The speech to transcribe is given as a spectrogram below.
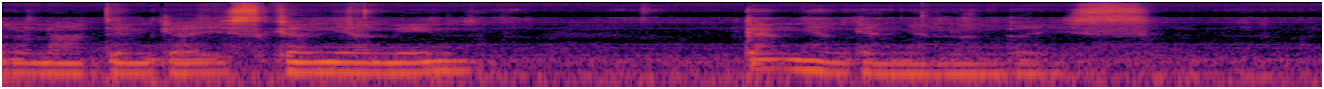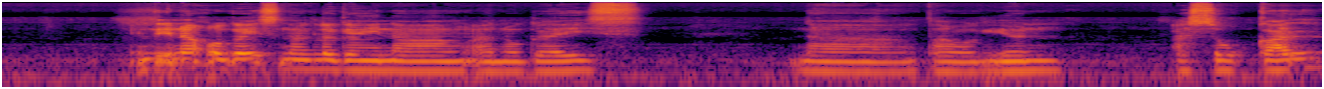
Ano natin guys, ganyanin. Ganyan, ganyan lang guys. Hindi na ako guys naglagay ng ano guys, ng tawag yun, asukal.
